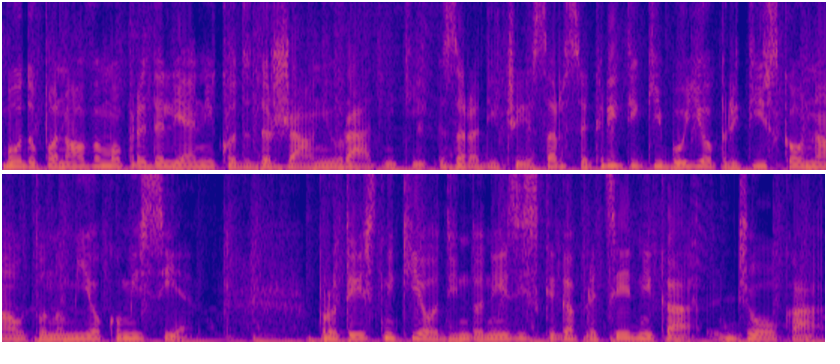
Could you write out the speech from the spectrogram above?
bodo ponovno opredeljeni kot državni uradniki, zaradi česar se kritiki bojijo pritiskov na avtonomijo komisije. Protestniki od indonezijskega predsednika Joka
